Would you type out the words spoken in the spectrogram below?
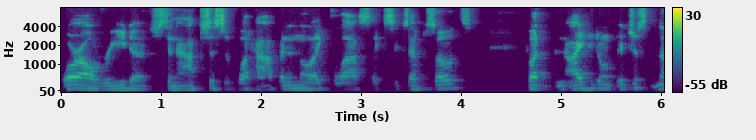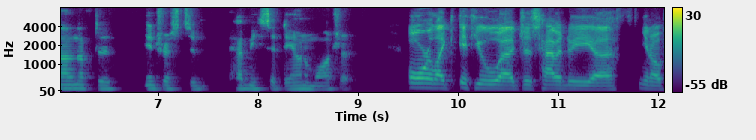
or I'll read a synopsis of what happened in the like the last like six episodes. But I don't. It's just not enough to interest to have me sit down and watch it. or like if you uh, just happen to be, uh, you know,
